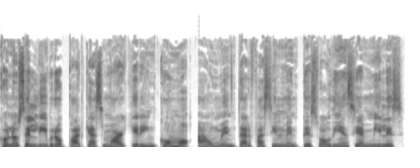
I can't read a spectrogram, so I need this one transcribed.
Conoce el libro Podcast Marketing, cómo aumentar fácilmente su audiencia en miles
